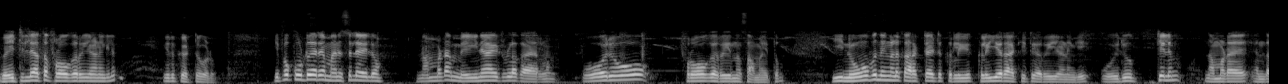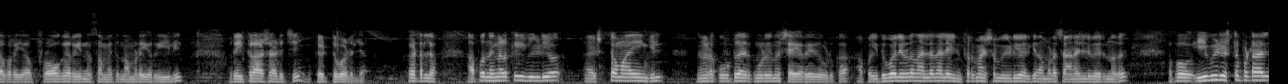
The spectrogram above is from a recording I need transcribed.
വെയിറ്റ് ഇല്ലാത്ത ഫ്രോഗ് എറിയുകയാണെങ്കിലും ഇത് കെട്ടുപെടും. ഇപ്പോൾ കൂട്ടുകാരെ മനസ്സിലായല്ലോ നമ്മുടെ മെയിനായിട്ടുള്ള കാരണം ഓരോ ഫ്രോഗ് എറിയുന്ന സമയത്തും ഈ നോവ് നിങ്ങൾ കറക്റ്റായിട്ട് ക്ലിയർ ക്ലിയർ ആക്കിയിട്ട് എറിയുകയാണെങ്കിൽ ഒരിക്കലും നമ്മുടെ എന്താ പറയുക ഫ്രോഗ് എറിയുന്ന സമയത്ത് നമ്മുടെ ഈ റീൽ റീക്ലാഷ് അടിച്ച് കെട്ടുപാടില്ല. കേട്ടല്ലോ? അപ്പോൾ നിങ്ങൾക്ക് ഈ വീഡിയോ ഇഷ്ടമായെങ്കിൽ നിങ്ങളുടെ കൂട്ടുകാർക്കും കൂടി ഒന്ന് ഷെയർ ചെയ്ത് കൊടുക്കുക. അപ്പോൾ ഇതുപോലെയുള്ള നല്ല നല്ല ഇൻഫർമേഷൻ വീഡിയോ ആയിരിക്കും നമ്മുടെ ചാനലിൽ വരുന്നത്. അപ്പോൾ ഈ വീഡിയോ ഇഷ്ടപ്പെട്ടാൽ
